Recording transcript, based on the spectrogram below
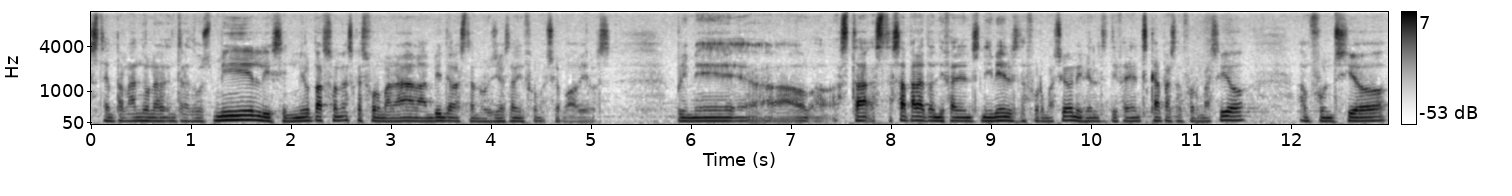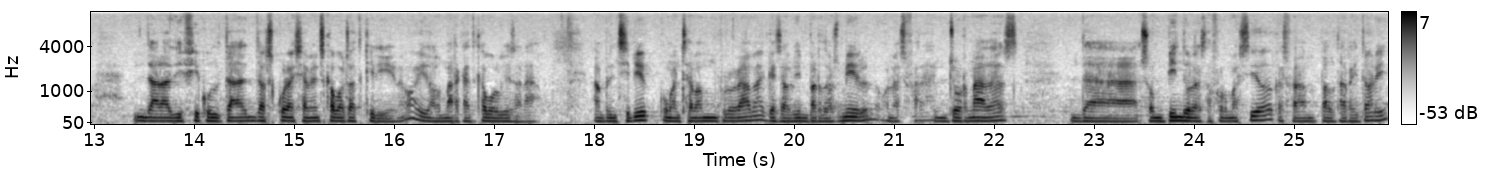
Estem parlant d'entre 2.000 i 5.000 persones que es formaran a l'àmbit de les tecnologies de la informació mòbils. Primer eh, està, està separat en diferents nivells de formació, nivells, diferents capes de formació, en funció de la dificultat dels coneixements que vols adquirir no? i del mercat que vulguis anar. En principi comencem amb un programa que és el 20 per 2000, on es faran jornades, de, són píndoles de formació que es faran pel territori,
